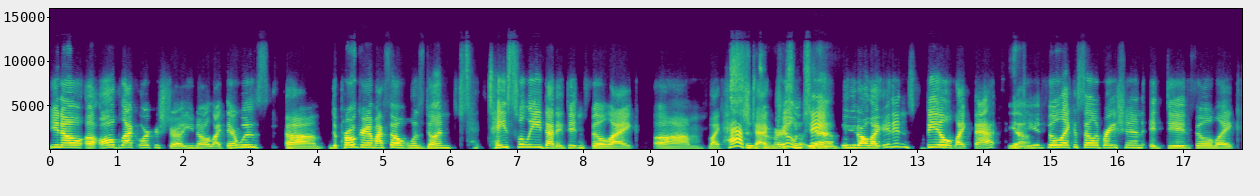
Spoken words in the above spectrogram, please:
you know, uh, all black orchestra, you know, like there was um the program I felt was done t- tastefully that it didn't feel like um like hashtag Juneteenth. Yeah. You know, like it didn't feel like that. Yeah. It did feel like a celebration. It did feel like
